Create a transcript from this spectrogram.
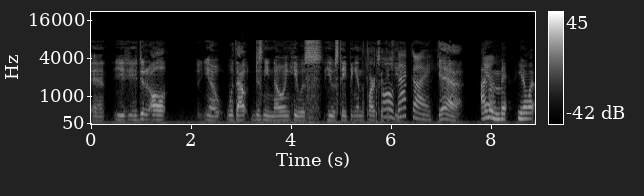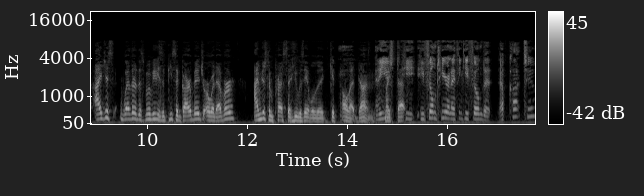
And he, he did it all. You know, without Disney knowing he was he was taping in the parks. I oh, think he, that guy. yeah, I'm Yeah. ama- you know what? I just whether this movie is a piece of garbage or whatever, I'm just impressed that he was able to get all that done. and he like used that. he he filmed here, and I think he filmed at Epcot too.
